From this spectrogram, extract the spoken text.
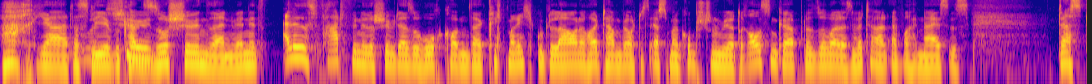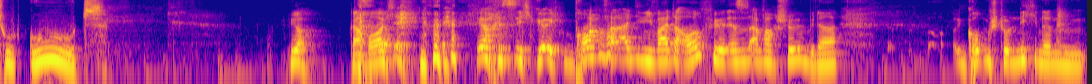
Ach ja, das Oh, Leben schön. kann so schön sein. Wenn jetzt alles Pfadfinderische wieder so hochkommt, da kriegt man richtig gute Laune. Heute haben wir auch das erste Mal Gruppenstunden wieder draußen gehabt und so, weil das Wetter halt einfach nice ist. Das tut gut. Ja, da brauche ich. ja, ich, ich brauche das halt eigentlich nicht weiter ausführen. Es ist einfach schön, wieder Gruppenstunden nicht in einem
